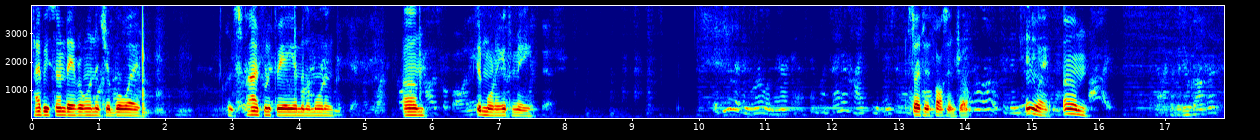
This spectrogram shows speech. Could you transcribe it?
Happy Sunday, everyone. It's your boy. It's 5:23 a.m. in the morning. Um, good morning. It's me. If you live in rural America and want better high-speed internet, Sorry for the false intro. say hello to the new Anyway, um, Like a video conference?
